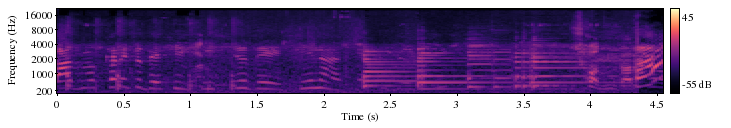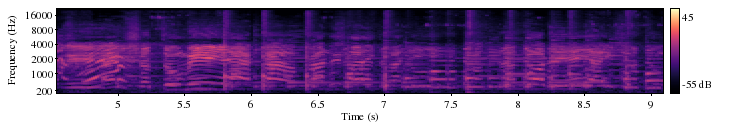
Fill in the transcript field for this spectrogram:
কাজ মুখখানে একটু দেখি একটু দেখি না সন্ধ্যা তুমি একা প্রাণ করে আইসো তুমি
